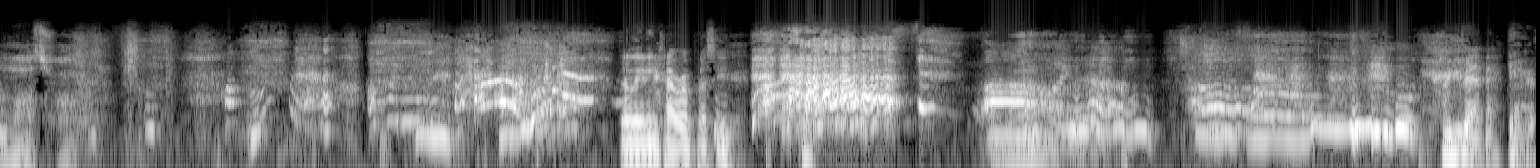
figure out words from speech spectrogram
Yeah, that's right. The leaning tower of pussy. Where you at back there?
